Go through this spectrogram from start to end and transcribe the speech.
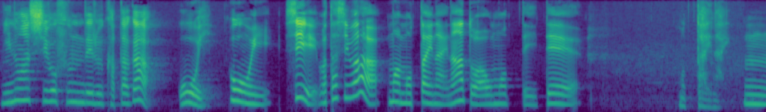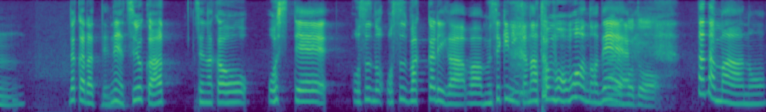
二の足を踏んでる方が多い。多いし私はまあもったいないなとは思っていて、もったいない。うん、だからってね、強くあ背中を押して押すの押すばっかりが、まあ、無責任かなとも思うのなるでほど。ただまああの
